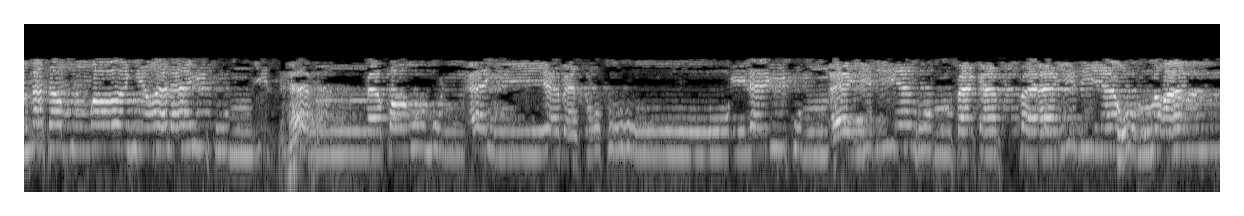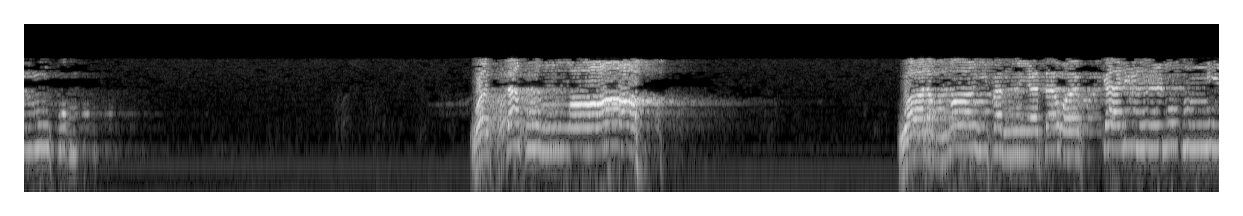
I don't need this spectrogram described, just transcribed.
نعمة الله عليكم. إذ هم قوم أن يبسطوا إليكم أيديهم فكف أيديهم عنكم. واتقوا الله. وعلى الله فليتوكل المؤمنون.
